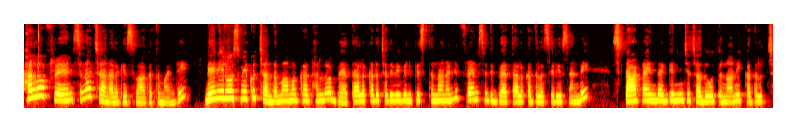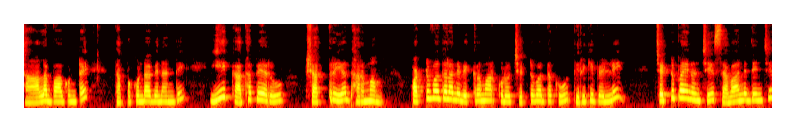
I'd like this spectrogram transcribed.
హలో ఫ్రెండ్స్ నా ఛానల్కి స్వాగతం అండి నేను ఈరోజు మీకు చందమామ కథల్లో బేతాళ కథ చదివి వినిపిస్తున్నానండి. ఫ్రెండ్స్ ఇది బేతాల కథల సిరీస్ అండి. స్టార్ట్ అయిన దగ్గర నుంచి చదువుతున్నాను. ఈ కథలు చాలా బాగుంటాయి. తప్పకుండా వినండి. ఈ కథ పేరు క్షత్రియ ధర్మం. పట్టువదలని విక్రమార్కుడు చెట్టు వద్దకు తిరిగి వెళ్ళి చెట్టుపై నుంచి శవాన్ని దించి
